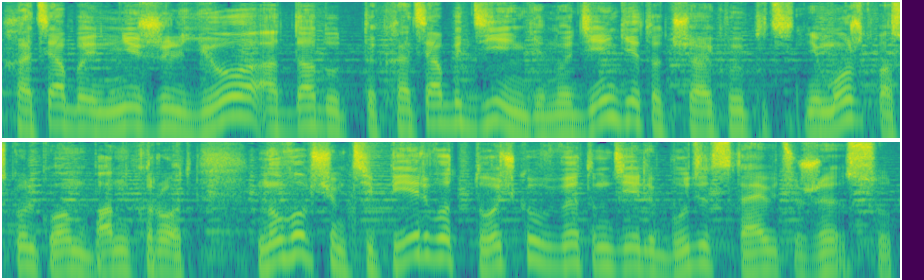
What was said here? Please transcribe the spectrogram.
хотя бы не жилье отдадут, так хотя бы деньги. Но деньги этот человек выплатить не может, поскольку он банкрот. Ну, в общем, теперь вот точку в этом деле будет ставить уже суд.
